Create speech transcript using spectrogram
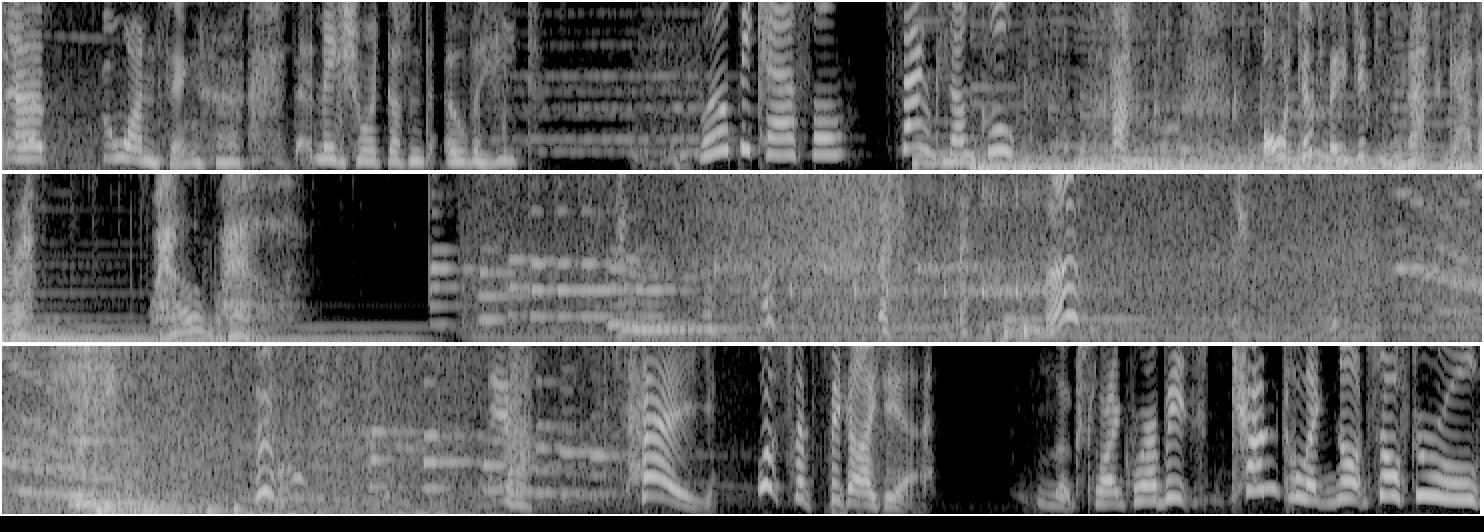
uh, one thing. Make sure it doesn't overheat. We'll be careful. Thanks, Uncle. Ha! Automated nut gatherer. Well, well. Hey, what's the big idea? Looks like rabbits can collect nuts after all.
